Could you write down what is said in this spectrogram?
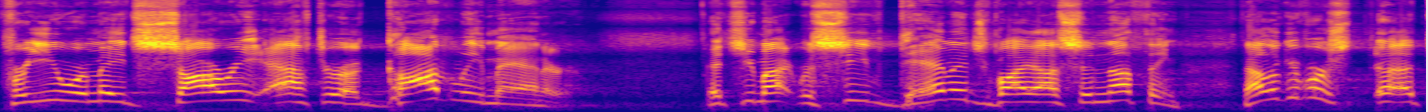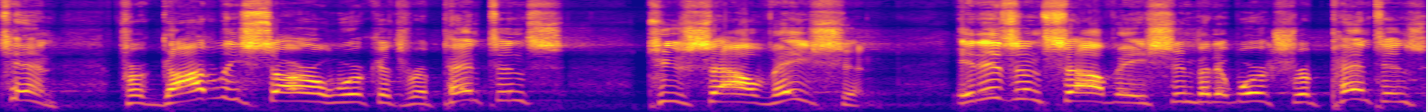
for ye were made sorry after a godly manner, that ye might receive damage by us in nothing. Now look at verse uh, 10. For godly sorrow worketh repentance to salvation. It isn't salvation, but it works repentance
